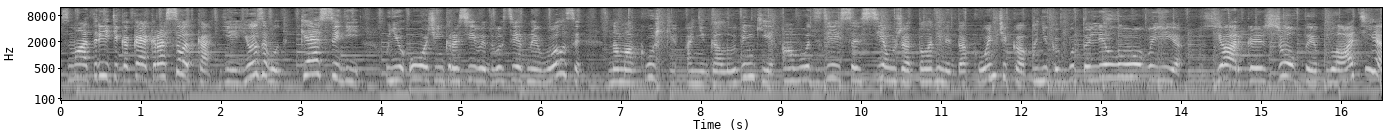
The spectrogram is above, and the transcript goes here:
Смотрите, какая красотка. Ее зовут Кэссиди. У нее очень красивые двухцветные волосы, на макушке они голубенькие, а вот здесь совсем уже от половины до кончиков они как будто лиловые. Яркое желтое платье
